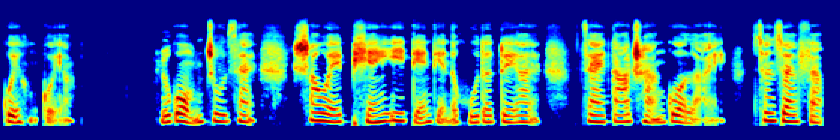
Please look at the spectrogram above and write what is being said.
贵很贵啊！如果我们住在稍微便宜一点点的湖的对岸，再搭船过来，算算返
